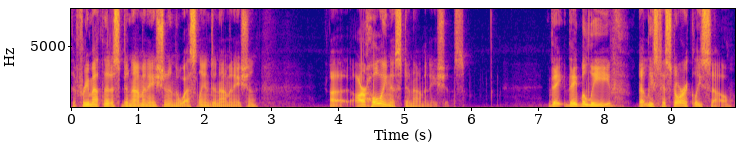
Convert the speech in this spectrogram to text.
The Free Methodist denomination and the Wesleyan denomination uh, are holiness denominations. They, they believe, at least historically so,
